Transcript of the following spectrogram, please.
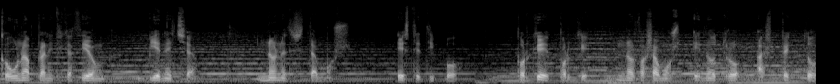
con una planificación bien hecha, no necesitamos este tipo. ¿Por qué? Porque nos basamos en otro aspecto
